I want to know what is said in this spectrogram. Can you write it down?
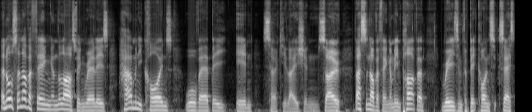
And also another thing, and the last thing really is how many coins will there be in circulation? So that's another thing. I mean, part of the reason for Bitcoin success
